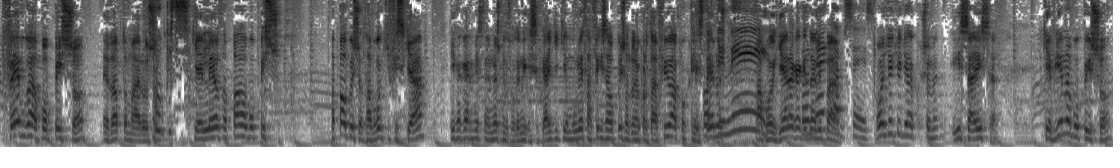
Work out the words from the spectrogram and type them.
φεύγω από πίσω, εδώ από το Μαρούσι, και λέω θα πάω από πίσω. Θα πάω πίσω, θα βγω και φυσιά. Είχα κάνει μια συνεννόηση με τη Φωτεινή Χρυσικάκη και μου λέει θα φύγεις από πίσω από το νεκροταφείο, από κλειστένους, Φωτεινή, από γέρακα τον κτλ. έκαψες. Όχι, όχι, όχι, άκουσε με. σα ίσα. Και βγαίνω από πίσω,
